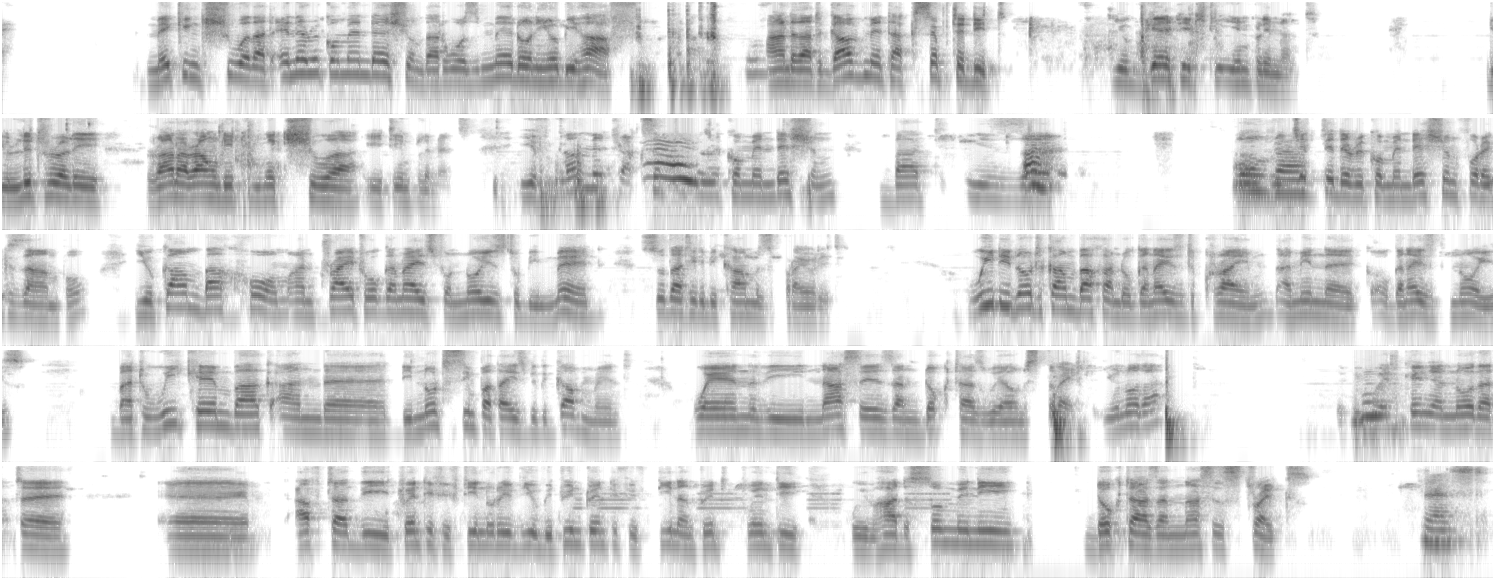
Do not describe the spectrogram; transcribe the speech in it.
making sure that any recommendation that was made on your behalf and that government accepted it, you get it to implement. You literally run around it to make sure it implements. If government accepted the recommendation but is uh, or rejected a recommendation, for example, you come back home and try to organize for noise to be made so that it becomes priority. We did not come back and organized crime, I mean, uh, organized noise, but we came back and uh, did not sympathize with the government when the nurses and doctors were on strike. You know that? The people in Kenya know that uh, uh, after the 2015 review, between 2015 and 2020, we've had so many doctors and nurses strikes. Yes.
